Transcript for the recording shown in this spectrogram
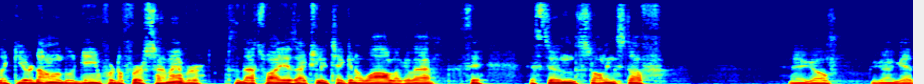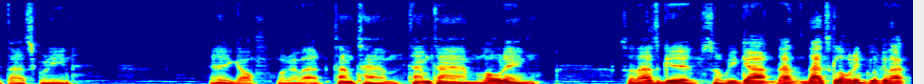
like you're downloading the game for the first time ever. So that's why it's actually taking a while. Look at that. See, it's still installing stuff. There you go. You're gonna get that screen. There you go. Look at that. Temtem. Temtem loading. So that's good. So we got that that's loading. Look at that.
